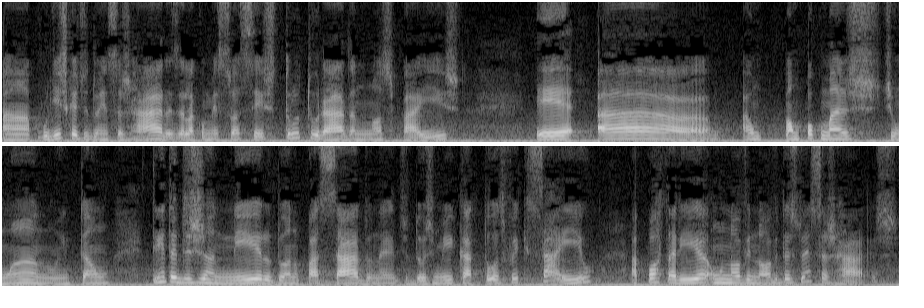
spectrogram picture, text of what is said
a, política de doenças raras ela começou a ser estruturada no nosso país é há, há, um, há um pouco mais de um ano, então 30 de janeiro do ano passado, né, de 2014, foi que saiu a portaria 199 das doenças raras.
